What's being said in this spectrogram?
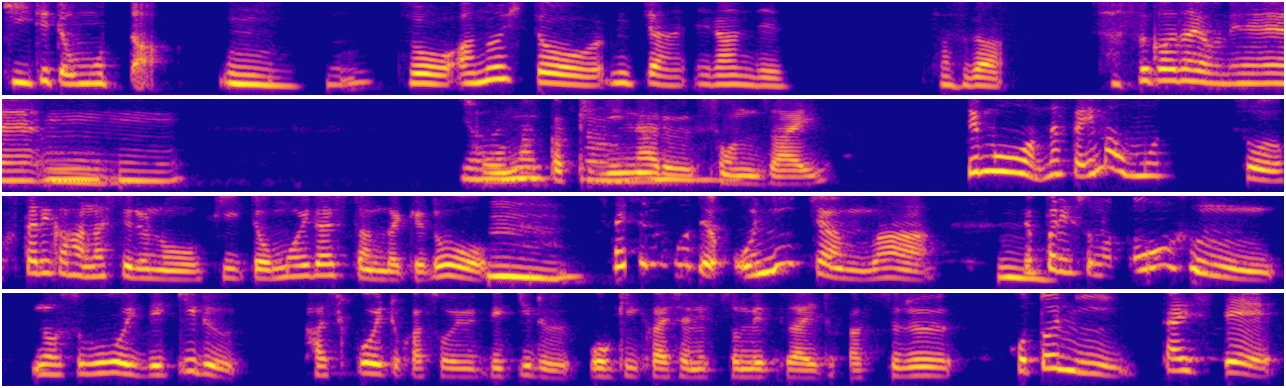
聞いてて思った。うん。うんそう、あの人をみっちゃん選んで、さすが。さすがだよね。う。うんそう、なんか気になる存在。でも、なんか今も、そう、二人が話してるのを聞いて思い出したんだけど、うん。最初の方でお兄ちゃんは、やっぱり、りそのドンフンのすごいできる、賢いとかそういうできる大きい会社に勤めてたりとかすることに対して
